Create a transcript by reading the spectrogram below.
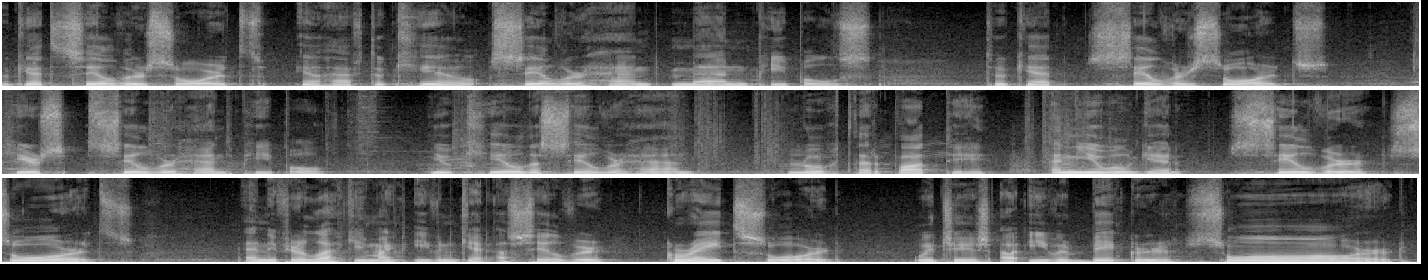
To get silver swords, you have to kill silver hand man peoples to get silver swords. Here's silver hand people. You kill the silver hand, loot their body, and you will get silver swords. And if you're lucky, you might even get a silver great sword, which is a even bigger sword.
